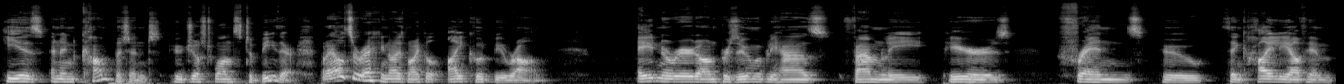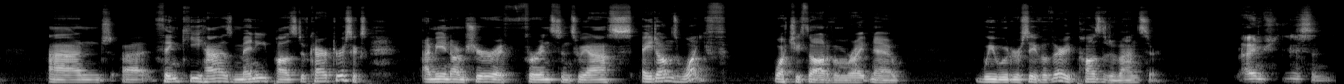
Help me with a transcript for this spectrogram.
He is an incompetent who just wants to be there. But I also recognize, Michael, I could be wrong. Aodhán Ó Ríordáin presumably has family, peers, friends who think highly of him and uh, think he has many positive characteristics. I mean, I'm sure if, for instance, we ask Aodhán's wife what she thought of him right now, we would receive a very positive answer. I'm listen.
